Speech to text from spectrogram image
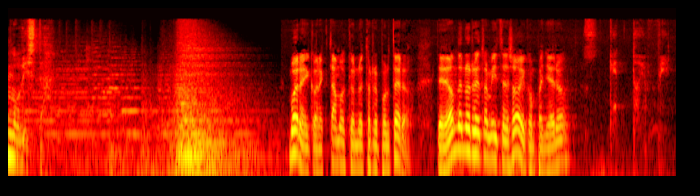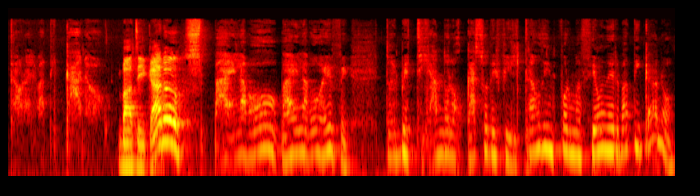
nudista. Bueno, y conectamos con nuestro reportero. ¿De dónde nos retransmites hoy, compañero? Que estoy infiltrado en el Vaticano. ¿Vaticano? Baila vos, baila vos, jefe. Estoy investigando los casos de filtrado de información en el Vaticano.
